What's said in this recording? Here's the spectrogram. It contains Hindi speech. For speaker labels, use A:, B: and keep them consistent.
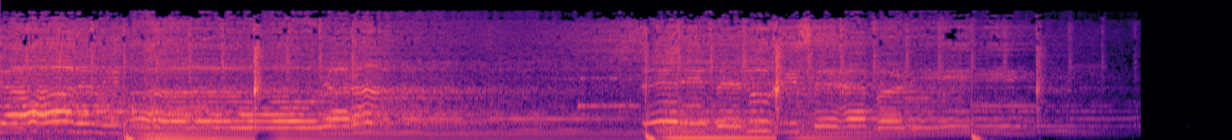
A: प्यार यारा। तेरी बेरुखी से है बड़ी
